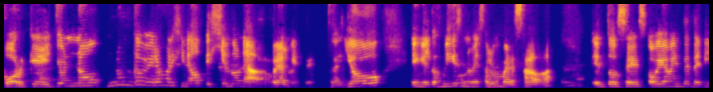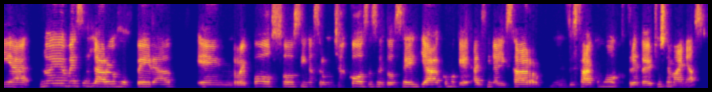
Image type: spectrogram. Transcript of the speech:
porque yo no, nunca me hubiera imaginado tejiendo nada, realmente. O sea, yo en el 2019 salgo embarazada, entonces obviamente tenía nueve meses largos de espera en reposo, sin hacer muchas cosas, entonces ya como que al finalizar, estaba como 38 semanas,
